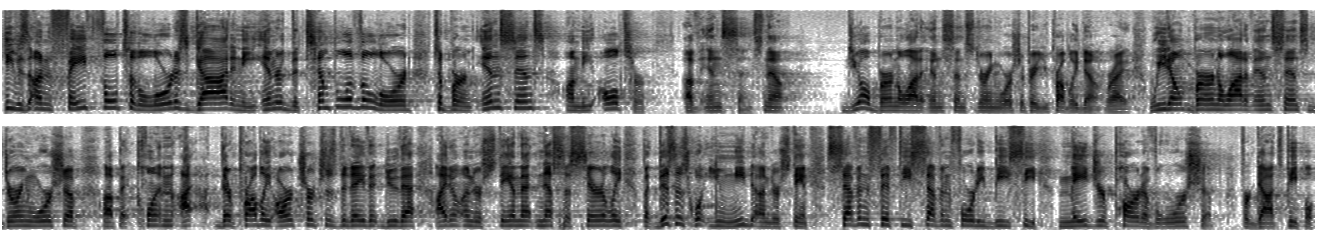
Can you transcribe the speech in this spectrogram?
He was unfaithful to the Lord his God, and he entered the temple of the Lord to burn incense on the altar of incense. Now, do you all burn a lot of incense during worship here? You probably don't, right? We don't burn a lot of incense during worship up at Clinton. I, there probably are churches today that do that. I don't understand that necessarily, but this is what you need to understand. 750, 740 BC, major part of worship for God's people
